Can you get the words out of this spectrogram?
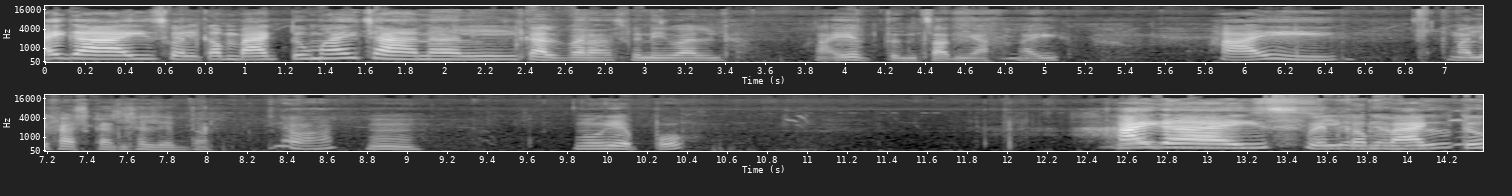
Hi guys welcome back to my channel కల్పనాశ్విని వరల్డ్ హాయ్ చెప్తుంది సంధ్య. హాయ్ హాయ్ మళ్ళీ ఫస్ట్ కన్సల్ చెప్దాం. నువ్వు చెప్పు. Hi guys welcome back to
